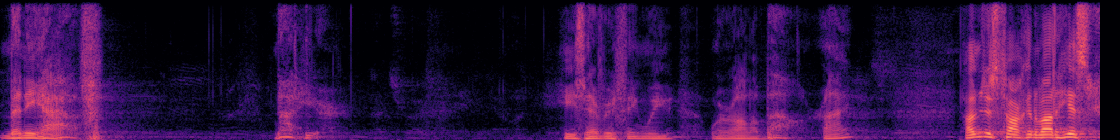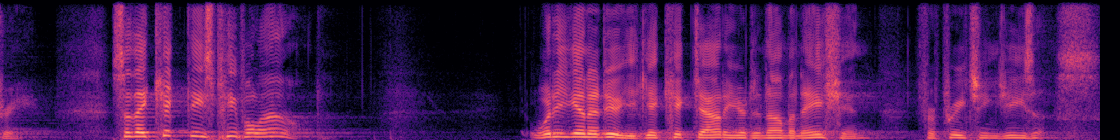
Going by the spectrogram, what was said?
Many have. Not here. He's everything we, we're all about, right? I'm just talking about history. So they kicked these people out. What are you going to do? You get kicked out of your denomination for preaching Jesus.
